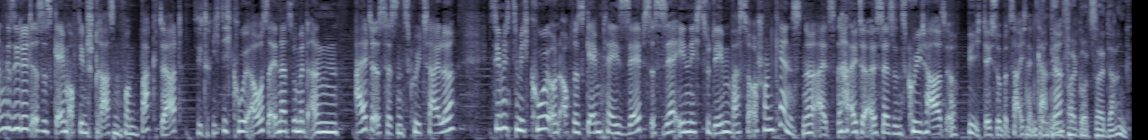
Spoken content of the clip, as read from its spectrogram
Angesiedelt ist das Game auf den Straßen von Bagdad. Sieht richtig cool aus, erinnert somit an alte Assassin's Creed Teile. Ziemlich, ziemlich cool und auch das Gameplay selbst ist sehr ähnlich zu dem, was du auch schon kennst, ne? Als alter Assassin's Creed Hase, wie ich dich so bezeichnen kann, In dem ne? Fall Gott sei Dank.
